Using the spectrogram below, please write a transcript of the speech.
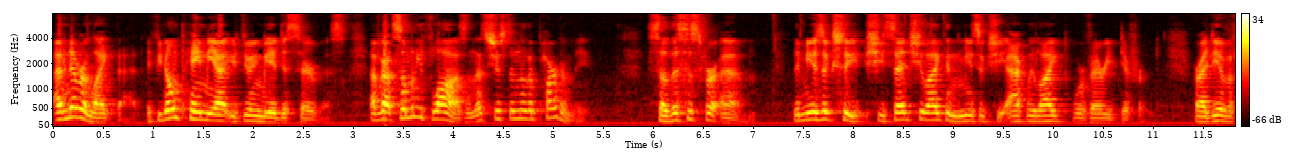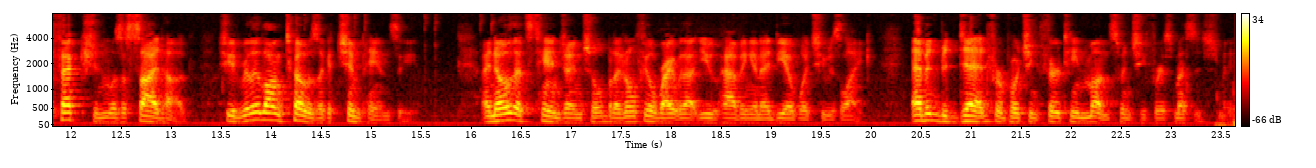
I've never liked that. If you don't pay me out, you're doing me a disservice. I've got so many flaws, and that's just another part of me." So this is for M. The music she, she said she liked and the music she actually liked were very different. Her idea of affection was a side hug. She had really long toes like a chimpanzee. I know that's tangential, but I don't feel right without you having an idea of what she was like. Em had been dead for approaching 13 months when she first messaged me.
